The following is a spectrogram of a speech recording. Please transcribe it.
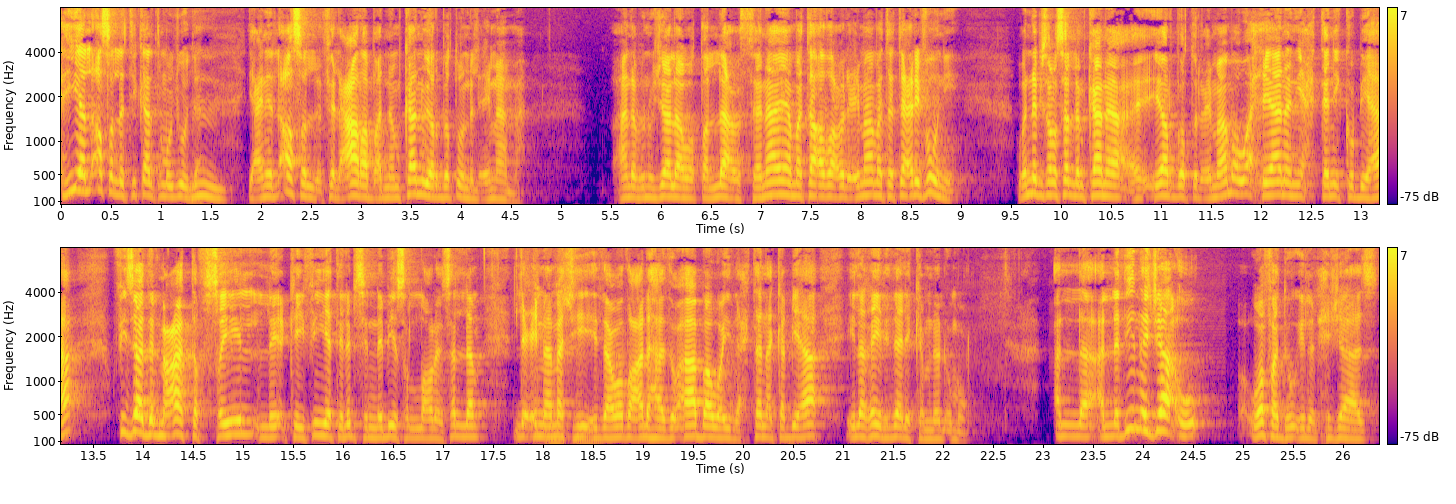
هي الأصل التي كانت موجودة. يعني الأصل في العرب أنهم كانوا يربطون العمامه أنا ابن جلا وطلاع الثنايا متى اضع العمامة تعرفوني. والنبي صلى الله عليه وسلم كان يربط العمامة وأحيانا يحتنك بها. في زاد المعاد تفصيل لكيفية لبس النبي صلى الله عليه وسلم لعمامته إذا وضع لها ذؤابة وإذا احتنك بها إلى غير ذلك من الأمور. ال- الذين جاءوا وفدوا إلى الحجاز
